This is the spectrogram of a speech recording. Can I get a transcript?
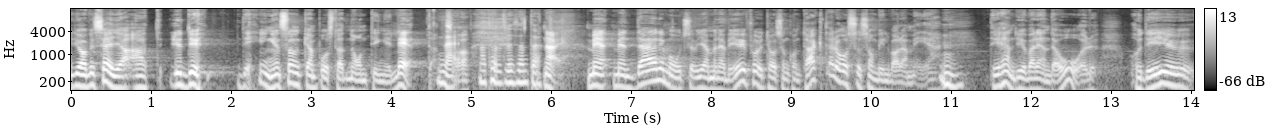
jag vill säga att det, det är ingen som kan påstå att någonting är lätt. Alltså. Nej, naturligtvis inte. Nej. Men, men däremot så, jag menar, vi har ju företag som kontaktar oss och som vill vara med. Mm. Det händer ju varenda år. Och det är ju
